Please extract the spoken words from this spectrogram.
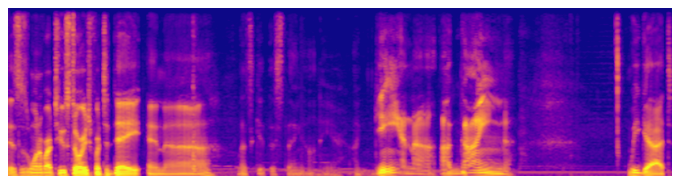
This is one of our two stories for today, and uh, let's get this thing on here again. Uh, again, we got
